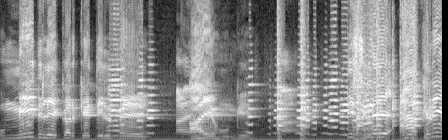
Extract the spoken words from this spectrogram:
उम्मीद लेकर के दिल में आए होंगे। इसलिए आखिरी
